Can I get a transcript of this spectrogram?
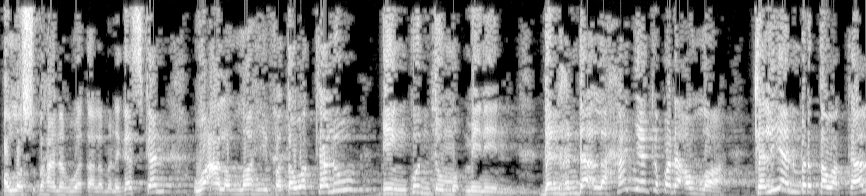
Allah Subhanahu wa taala menegaskan wa 'alallahi fatawakkalu in kuntum mu'minin dan hendaklah hanya kepada Allah kalian bertawakal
